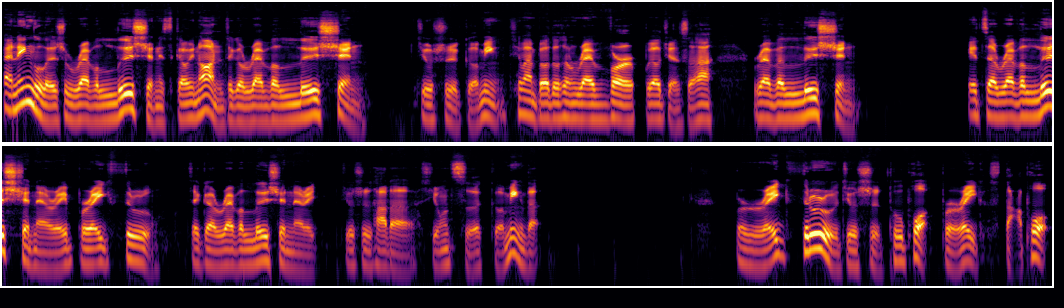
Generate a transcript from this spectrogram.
An English revolution is going on。这个 revolution 就是革命，千万不要读成 rever，不要卷舌哈。Revolution。It's a revolutionary breakthrough。这个 revolutionary 就是它的形容词，革命的。Breakthrough 就是突破，break 是打破，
